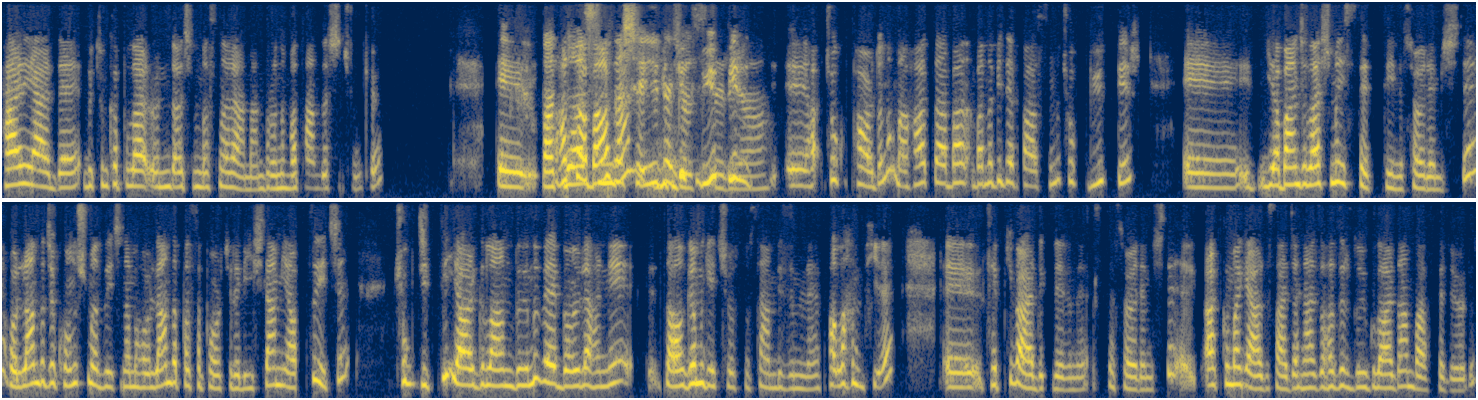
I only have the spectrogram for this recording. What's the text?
her yerde bütün kapılar önünde açılmasına rağmen buranın vatandaşı çünkü. E, Bak bu hatta aslında bazen şeyi de küçük büyük bir gösteriyor. e, çok pardon ama hatta ba- bana bir defasında çok büyük bir e, yabancılaşma hissettiğini söylemişti. Hollandaca konuşmadığı için ama Hollanda pasaportuyla bir işlem yaptığı için çok ciddi yargılandığını ve böyle hani dalga mı geçiyorsun sen bizimle falan diye e, tepki verdiklerini size söylemişti. E, aklıma geldi sadece hani hazır duygulardan bahsediyoruz.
